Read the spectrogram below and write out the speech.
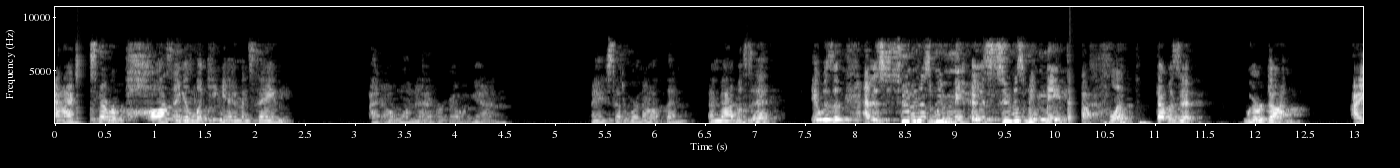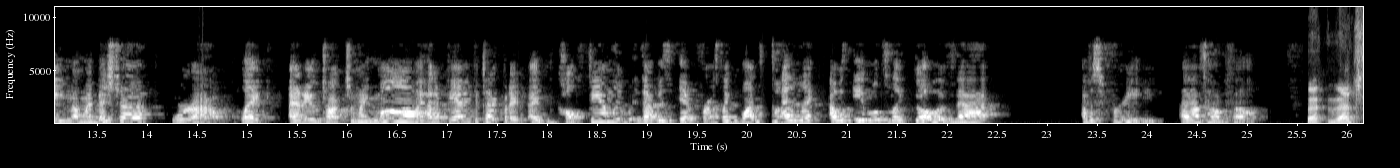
And I just remember pausing and looking at him and saying, I don't want to ever go again. And he said, We're not then. And that was it. It was, and as soon as we made, as soon as we made that flip, that was it. We were done. I emailed my bishop. We're out. Like, and I talked to my mom. I had a panic attack, but I, I called family. That was it for us. Like once I let, I was able to let go of that. I was free, and that's how it felt. That that's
